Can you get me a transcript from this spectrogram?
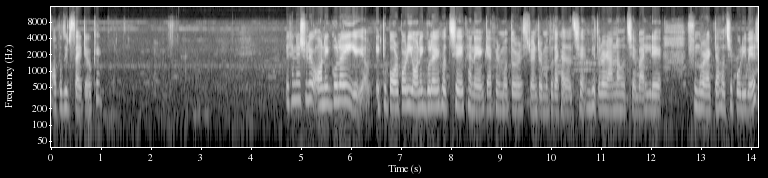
অপোজিট সাইডে ওকে এখানে আসলে অনেকগুলাই, একটু পরপরই অনেকগুলাই হচ্ছে এখানে ক্যাফের মতো, রেস্টুরেন্টের মতো দেখা যাচ্ছে। ভেতরে রান্না হচ্ছে বাইরে সুন্দর একটা হচ্ছে পরিবেশ।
